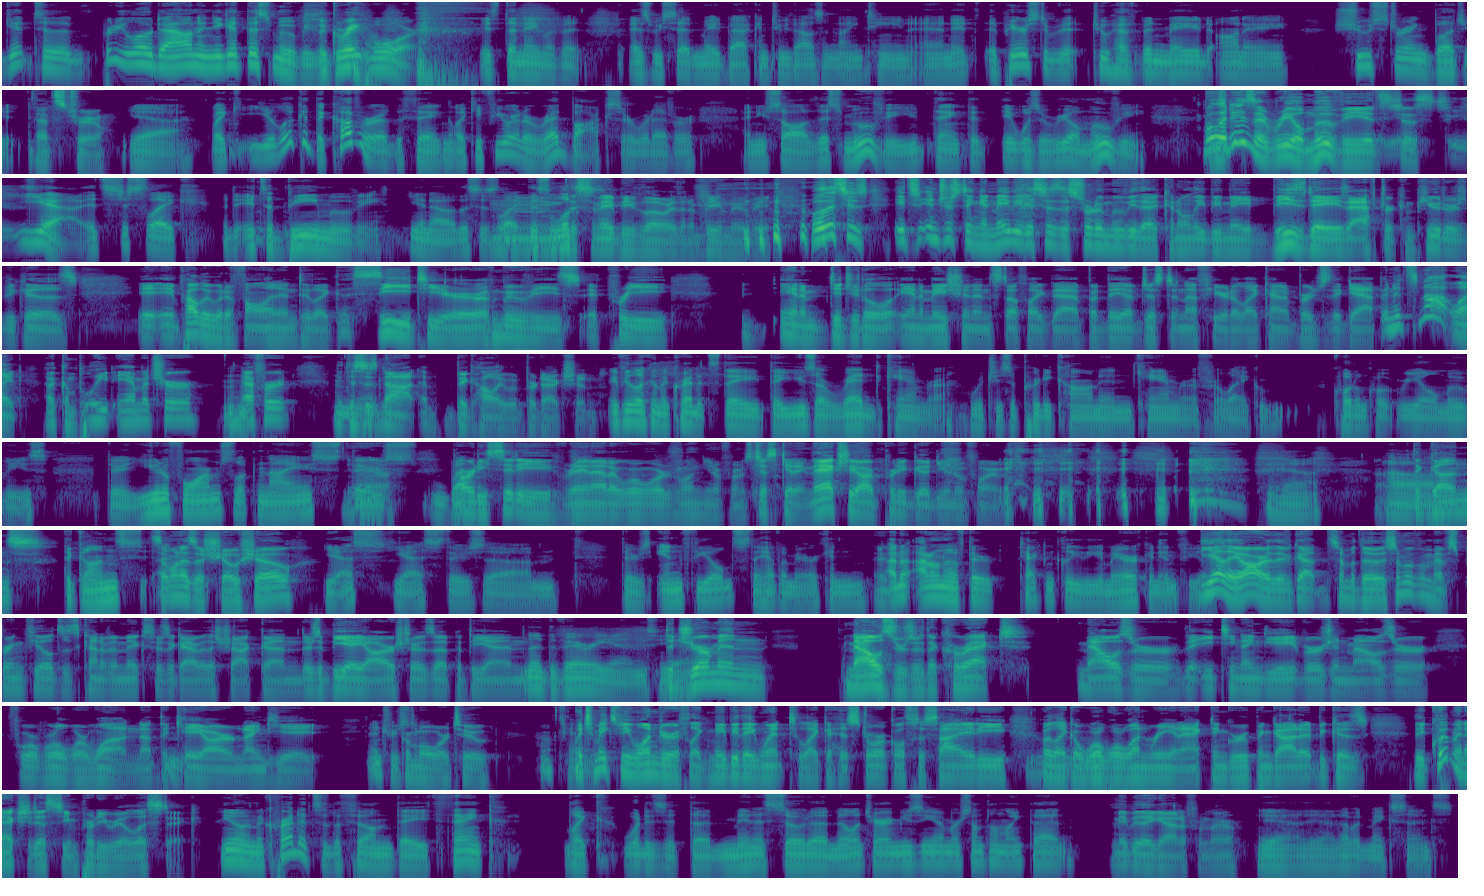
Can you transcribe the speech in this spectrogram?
Get to pretty low down, and you get this movie, The Great War, is the name of it. As we said, made back in 2019, and it appears to be, to have been made on a shoestring budget. That's true. Yeah, like you look at the cover of the thing, like if you were at a Red Box or whatever, and you saw this movie, you'd think that it was a real movie. Well, it is a real movie. It's just Yeah, it's just like it's a B movie. You know, this is like this Mm, looks This may be lower than a B movie. well, this is it's interesting, and maybe this is the sort of movie that can only be made these days after computers because it, it probably would have fallen into like a C tier of movies if pre anim digital animation and stuff like that. But they have just enough here to like kind of bridge the gap, and it's not like a complete amateur Mhm. effort. But this Yeah. is not a big Hollywood production. If you look in the credits, they they use a red camera, which is a pretty common camera for like quote unquote real movies. Their uniforms look nice. Yeah. There's Party City ran out of World War One uniforms. Just kidding. They actually are pretty good uniforms. yeah, Uh, the Uh, guns. the guns. Someone has a Chauchat. Yes, yes. There's um, there's Enfields. They have American. I don't. I don't know if they're technically the American Enfields. Yeah, they are. They've got some of those. Some of them have Springfields. It's kind of a mix. There's a guy with a shotgun. There's a BAR shows up at the end. at the very end. the. German Mausers are the correct Mauser, the 1898 version Mauser for World War One, not the Hmm. KR 98 Interesting. from World War Two. Okay. Which makes me wonder if like maybe they went to like a historical society or like a. World War One reenacting group and got it because the equipment actually does seem pretty realistic. You know, in the credits of the film, they thank like what is it, the Minnesota Military Museum or something like that. Maybe they got it from there. Yeah, yeah, that would make sense.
